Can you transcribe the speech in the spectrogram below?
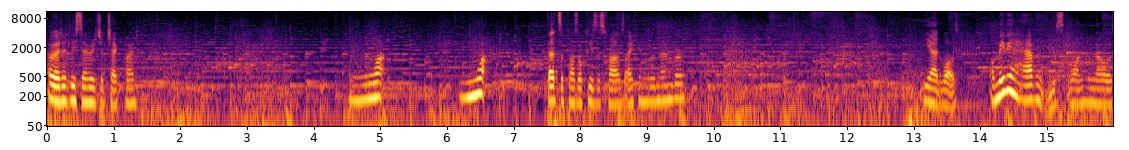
Alright, at least I reached a checkpoint. What? What? That's a puzzle piece as far as I can remember. Yeah, it was. Or maybe I haven't missed one, who knows.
